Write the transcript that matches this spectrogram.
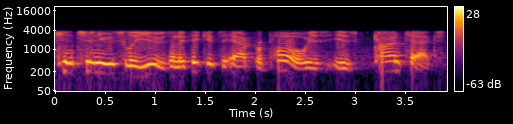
continuously use, and I think it's apropos, is, is context.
